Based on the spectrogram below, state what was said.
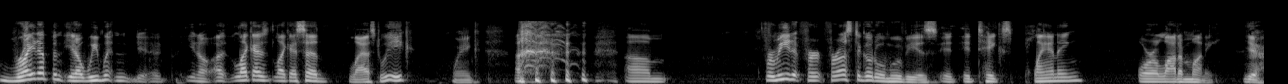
right up in you know we went and uh, you know uh, like I like I said last week, wink. um, for me to for for us to go to a movie is it it takes planning or a lot of money. Yeah,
